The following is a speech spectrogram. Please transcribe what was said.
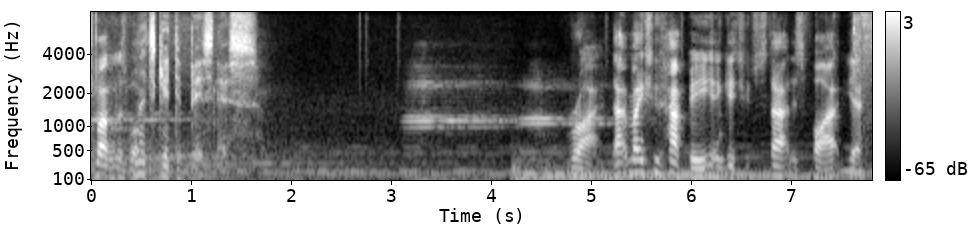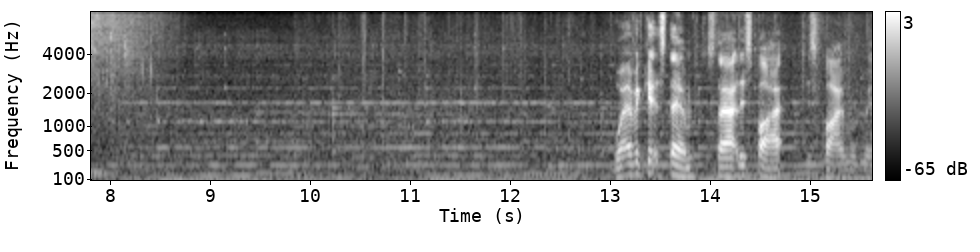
smugglers want? Let's get to business. Right, that makes you happy and gets you to start this fight. Yes. Whatever gets them to start this fight is fine with me.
